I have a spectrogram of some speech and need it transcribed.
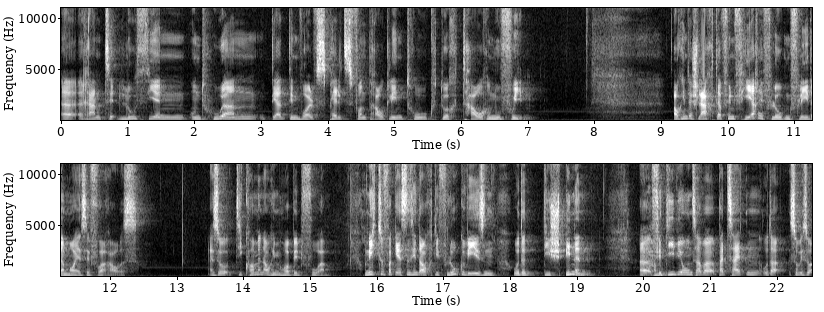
äh, rannte Luthien und Huan, der den Wolfspelz von Trauglin trug, durch Taurunufuin. Auch in der Schlacht der fünf Heere flogen Fledermäuse voraus. Also die kommen auch im Hobbit vor. Und nicht zu vergessen sind auch die Flugwesen oder die Spinnen, äh, für die wir uns aber bei Zeiten oder sowieso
